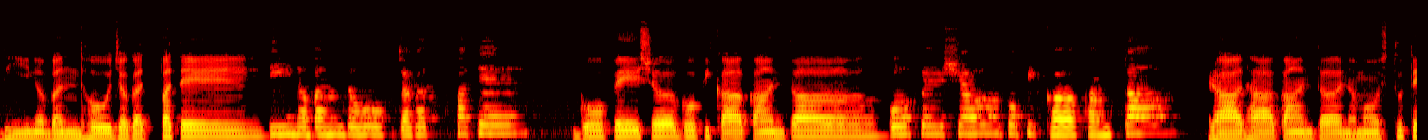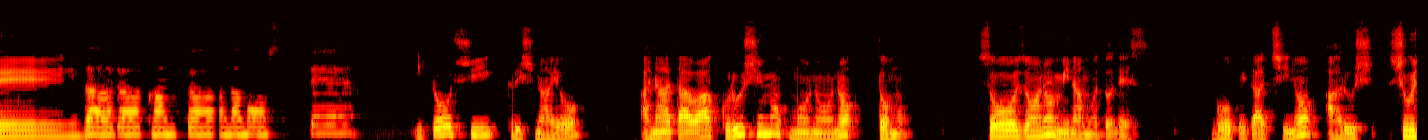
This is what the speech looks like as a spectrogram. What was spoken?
दीनबन्धो जगत्पते दीनबन्धो जगत्पते गोपेश गोपिकान्त गोपेश गोपिकान्त राधाकान्त नमोऽस्तु ते राधाकान्त नमोऽस्ते इतोषि कृष्णायो あなたは苦しむ者の友、創造の源です。ゴピたちのある主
